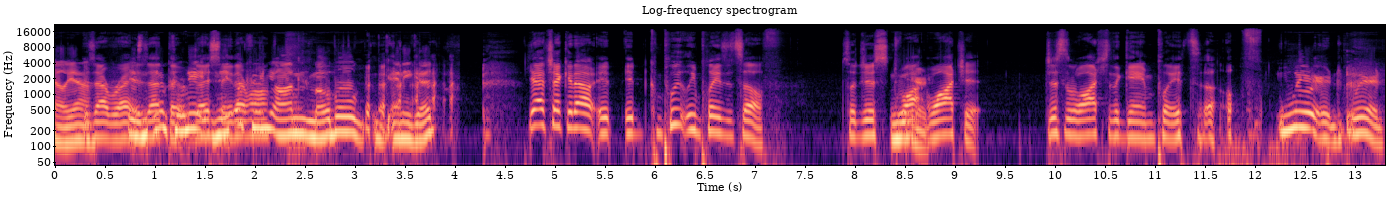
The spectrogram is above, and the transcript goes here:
Hell yeah! Is that right? Is, Is that Nino the- did I say Nino that wrong? Kuni on mobile any good? Yeah, check it out. It it completely plays itself. So just wa- watch it. Just watch the game play itself. weird, weird.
